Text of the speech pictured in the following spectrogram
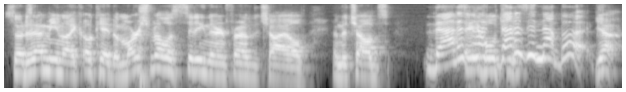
So does that mean like, okay, the marshmallow is sitting there in front of the child, and the child's That is Able that, that to- is in that book. yeah.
